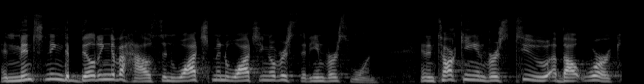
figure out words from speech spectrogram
In mentioning the building of a house and watchmen watching over a city in verse 1, and in talking in verse 2 about work,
